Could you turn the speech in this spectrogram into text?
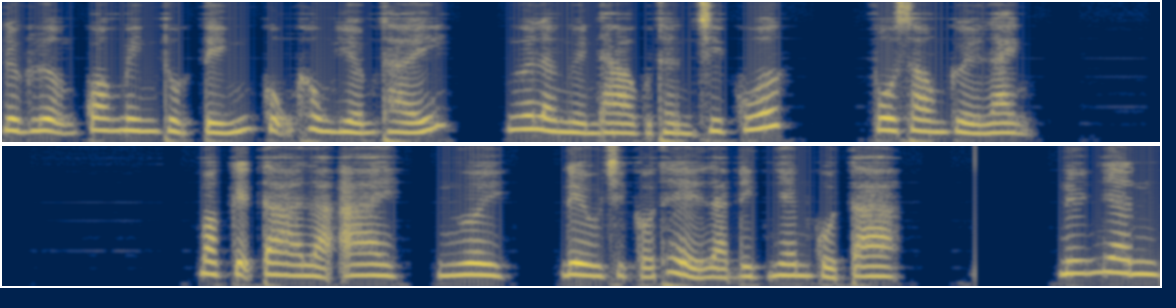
lực lượng quang minh thuộc tính cũng không hiếm thấy, ngươi là người nào của thần chi quốc, vô song cười lạnh. Mặc kệ ta là ai, ngươi, đều chỉ có thể là địch nhân của ta. Nữ nhân,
